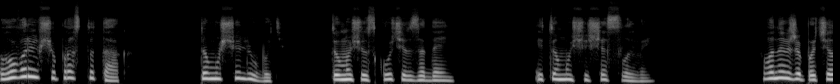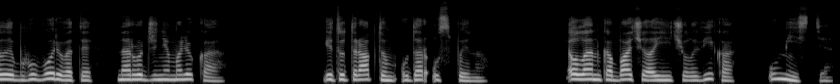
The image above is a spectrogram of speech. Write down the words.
Говорив, що просто так, тому що любить, тому що скучив за день, і тому, що щасливий. Вони вже почали обговорювати народження малюка. І тут раптом удар у спину. Оленка бачила її чоловіка у місті,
